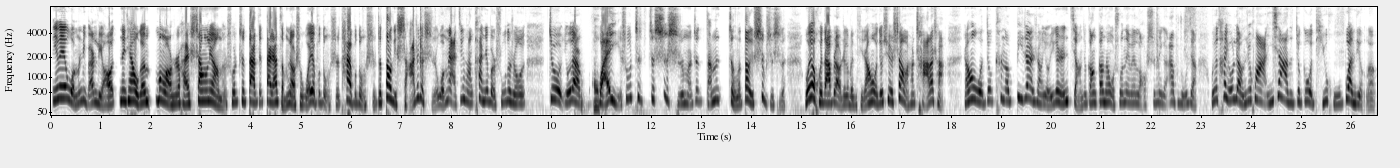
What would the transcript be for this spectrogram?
因为我们里边聊那天，我跟孟老师还商量呢，说这大家大家怎么聊诗？我也不懂诗，他也不懂诗，这到底啥这个诗？我们俩经常看这本书的时候，就有点怀疑，说这这是诗吗？这咱们整的到底是不是诗？我也回答不了这个问题。然后我就去上网上查了查，然后我就看到 B 站上有一个人讲，就刚刚才我说那位老师那个 UP 主讲，我觉得他有两句话一下子就给我醍醐灌顶了。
